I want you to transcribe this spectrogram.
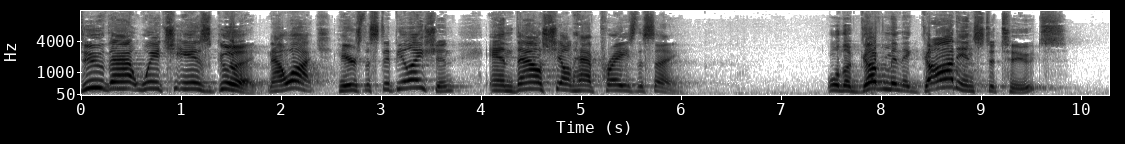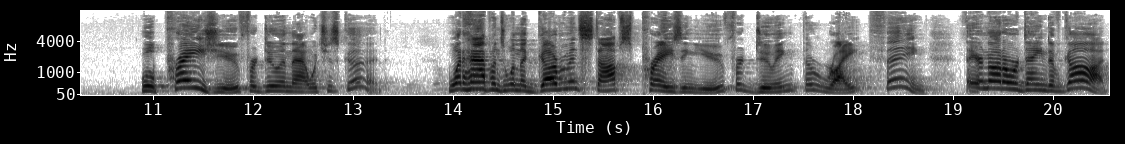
Do that which is good. Now, watch. Here's the stipulation and thou shalt have praise the same. Well, the government that God institutes will praise you for doing that which is good. What happens when the government stops praising you for doing the right thing? They are not ordained of God.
